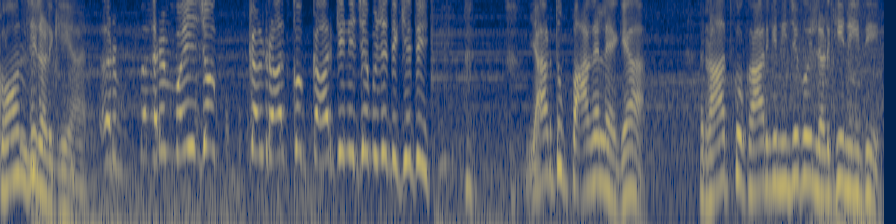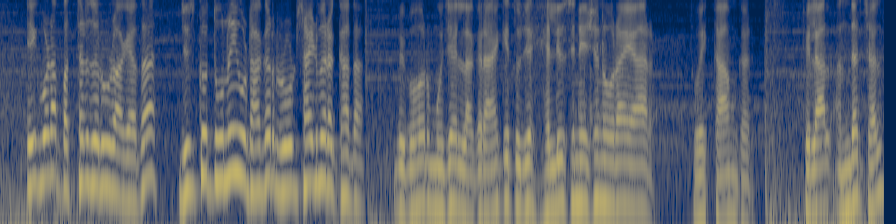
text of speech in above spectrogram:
कौन सी लड़की यार अरे अरे वही जो कल रात को कार के नीचे मुझे दिखी थी। यार तू पागल है क्या? रात को कार के नीचे कोई लड़की नहीं थी। एक बड़ा पत्थर ज़रूर आ गया था जिसको तूने ही उठाकर रोड साइड में रखा था। विभोर मुझे लग रहा है कि तुझे हेल्यूसिनेशन हो रहा है यार। तू एक काम कर फ़िलहाल अंदर चल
